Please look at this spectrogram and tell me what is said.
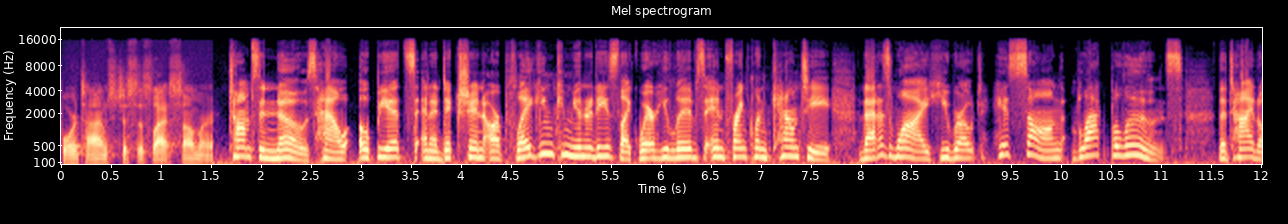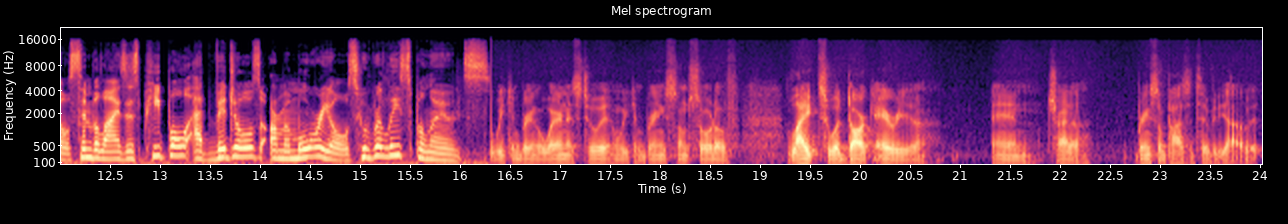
four times just this last summer. Thompson knows how opiates and addiction are plaguing communities like where he lives in Franklin County. That is why he wrote his song, Black Balloons. The title symbolizes people at vigils or memorials who release balloons. We can bring awareness to it and we can bring some sort of light to a dark area and try to bring some positivity out of it.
